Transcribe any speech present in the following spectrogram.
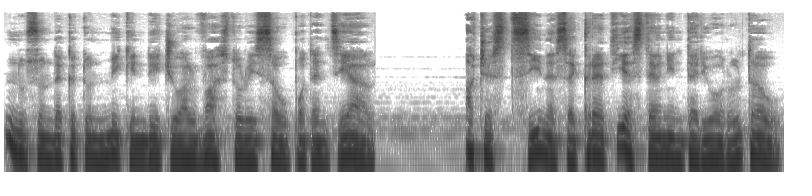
nu sunt decât un mic indiciu al vastului său potențial. Acest sine secret este în interiorul tău.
